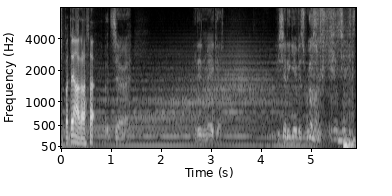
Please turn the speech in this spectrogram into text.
Cepetnya nggak kerasa. But Zara, he didn't make it. He said he gave his reasons.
